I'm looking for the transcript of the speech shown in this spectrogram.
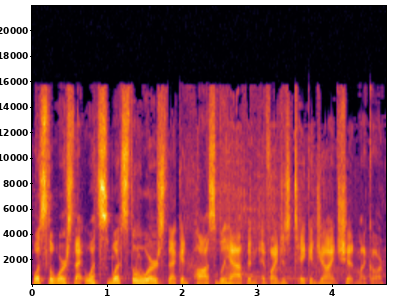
what's the worst that what's what's the worst that could possibly happen if I just take a giant shit in my car?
